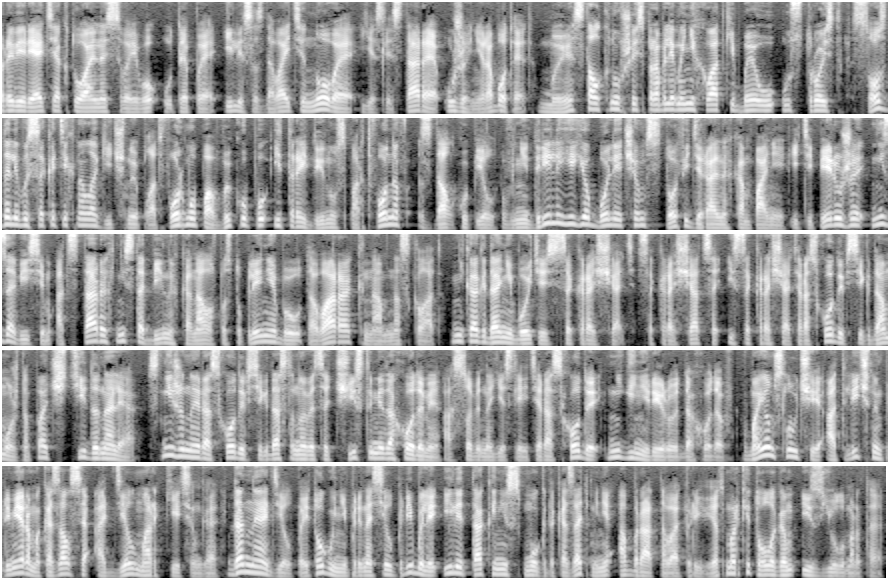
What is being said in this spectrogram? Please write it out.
Проверяйте актуальность своего УТП или создавайте новое, если старое уже не работает. Мы, столкнувшись с проблемой нехватки БУ устройств, создали высокотехнологичную платформу по выкупу и трейдину смартфонов «Сдал купил». Внедрили ее более чем в 100 федеральных компаний и теперь уже не зависим от старых нестабильных каналов поступления БУ товара к нам на склад. Никогда не бойтесь сокращать. Сокращаться и сокращать расходы всегда можно почти до нуля. Сниженные расходы всегда становятся чистыми доходами, особенно если эти расходы не генерируют доходов. В моем случае отличным примером оказался отдел маркетинга. Данный отдел по итогу не приносил прибыли или так и не смог доказать мне обратного. Привет маркетологам из Юлмарта.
